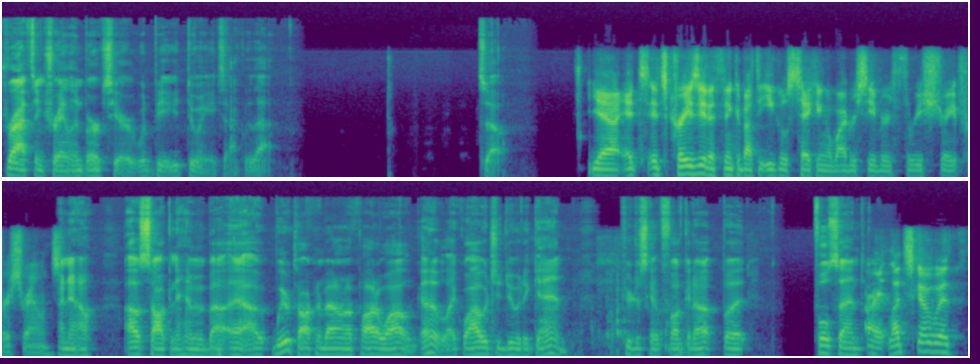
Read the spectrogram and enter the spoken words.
drafting Treylon Burks here would be doing exactly that. So, Yeah, it's it's crazy to think about the Eagles taking a wide receiver three straight first rounds. I know. I was talking to him about, uh, we were talking about it on a pod a while ago. Like, why would you do it again if you're just going to fuck it up? But full send. All right, let's go with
